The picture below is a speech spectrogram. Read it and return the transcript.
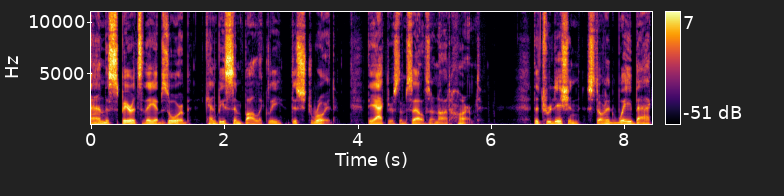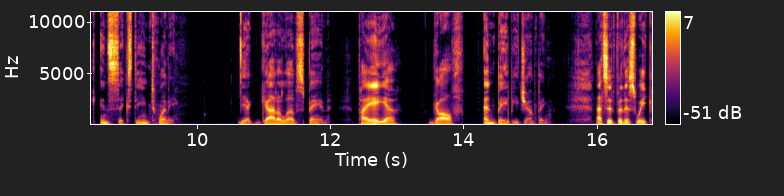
and the spirits they absorb can be symbolically destroyed. The actors themselves are not harmed. The tradition started way back in 1620. You gotta love Spain. Paella, golf, and baby jumping. That's it for this week.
